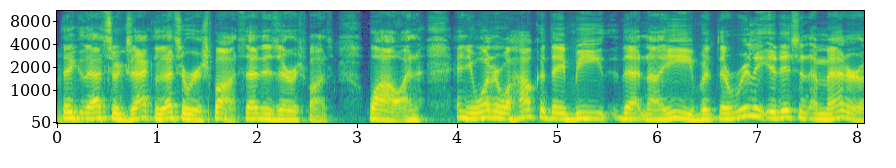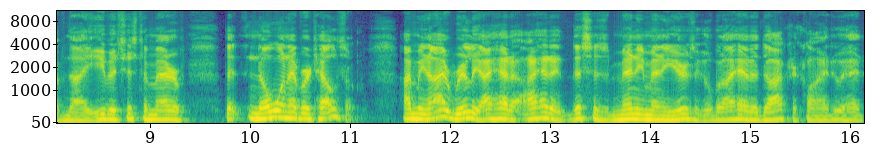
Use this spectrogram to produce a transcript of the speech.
they, that's exactly that's a response. That is their response. Wow, and and you wonder, well, how could they be that naive? But they're really, it isn't a matter of naive. It's just a matter of that no one ever tells them. I mean, I really, I had, a, I had a. This is many, many years ago, but I had a doctor client who had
